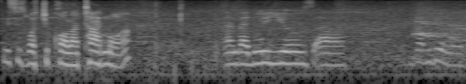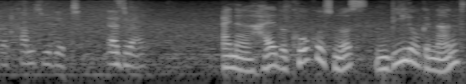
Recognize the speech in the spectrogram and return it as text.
This is what you call a tanoa. And then you use a bambino that comes with it as well. Eine halbe Kokosnuss, Mbilo genannt,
